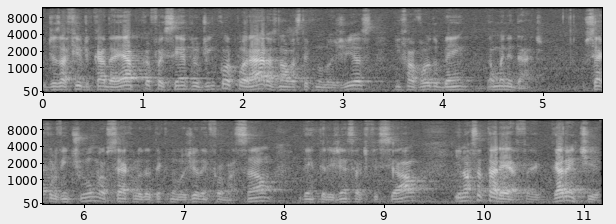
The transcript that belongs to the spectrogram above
o desafio de cada época foi sempre o de incorporar as novas tecnologias em favor do bem da humanidade. O século XXI é o século da tecnologia da informação e da inteligência artificial, e nossa tarefa é garantir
